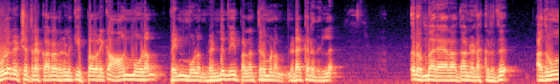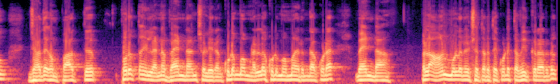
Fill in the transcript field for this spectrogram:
மூல நட்சத்திரக்காரர்களுக்கு இப்போ வரைக்கும் ஆண் மூலம் பெண் மூலம் ரெண்டுமே இப்போல்லாம் திருமணம் நடக்கிறது இல்லை ரொம்ப ரேராக தான் நடக்கிறது. அதுவும் ஜாதகம் பார்த்து பொருத்தம் இல்லைன்னா வேண்டான்னு சொல்லிடுறாங்க. குடும்பம் நல்ல குடும்பமாக இருந்தால் கூட வேண்டாம். இப்போல்லாம் ஆண் மூல நட்சத்திரத்தை கூட தவிர்க்கிறார்கள்.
